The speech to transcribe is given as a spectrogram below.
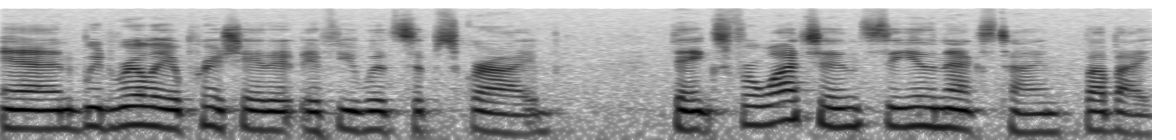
and we'd really appreciate it if you would subscribe. Thanks for watching. See you next time. Bye bye.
